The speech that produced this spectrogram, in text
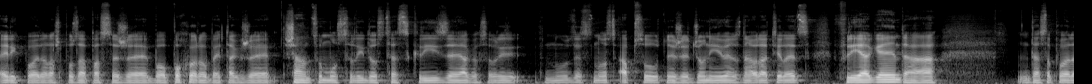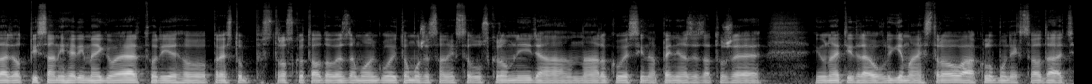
Erik povedal až po zápase, že bol po chorobe, takže šancu museli dostať z kríze, ako sa hovorí v núdzesnosť, absolútne, že Johnny Evans navratilec, free agent a dá sa povedať, odpísaný Harry Maguire, ktorý jeho prestup stroskotal do West len kvôli tomu, že sa nechcel uskromniť a nárokuje si na peniaze za to, že United hrajú v Lige majstrov a klubu nechcel dať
